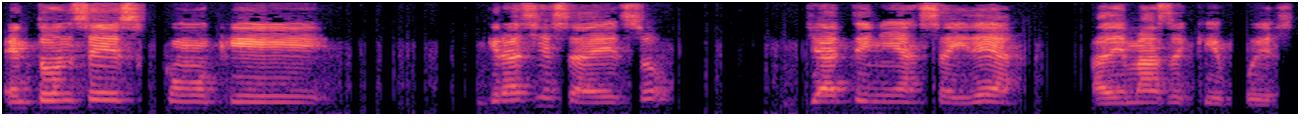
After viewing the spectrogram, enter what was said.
Entonces, como que gracias a eso ya tenía esa idea. Además de que pues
